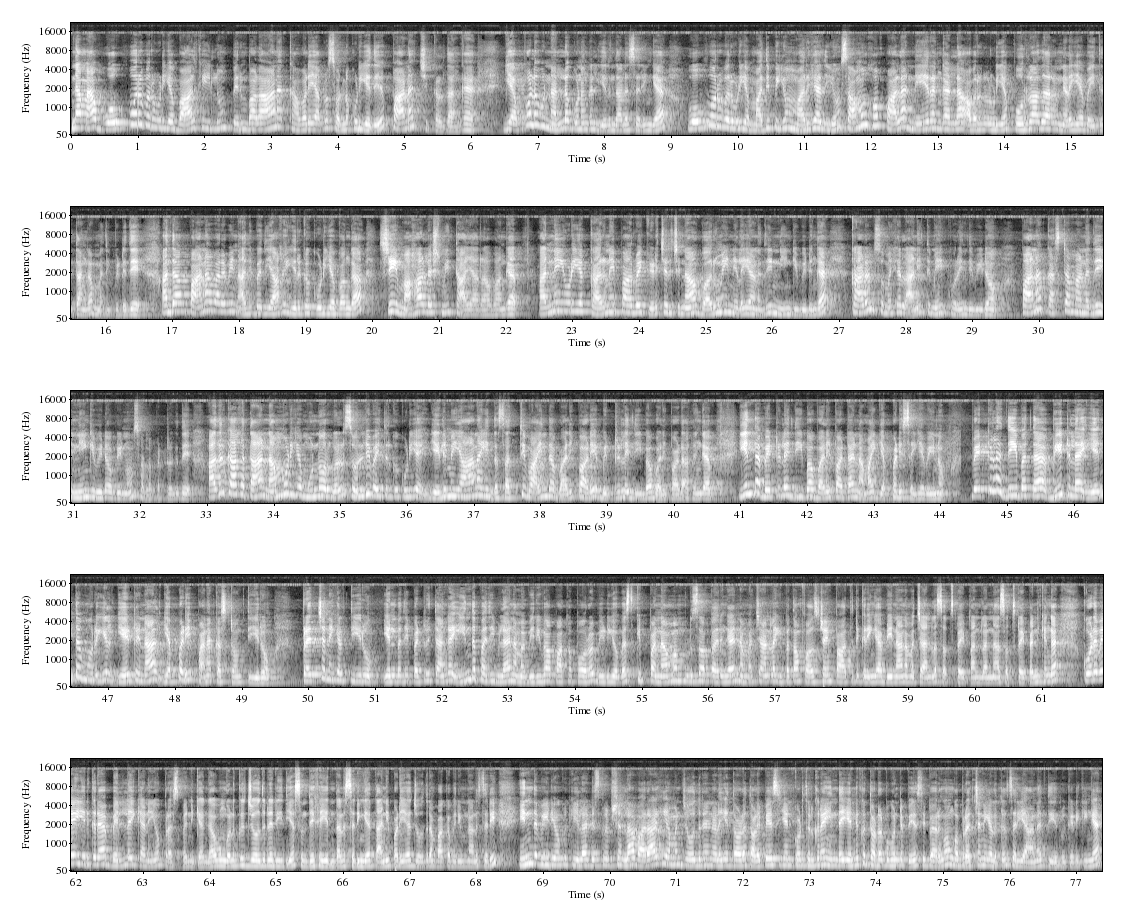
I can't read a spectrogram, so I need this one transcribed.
நம்ம ஒவ்வொருவருடைய வாழ்க்கையிலும் பெரும்பாலான கவலையாக சொல்லக்கூடியது பணச்சிக்கல் தாங்க எவ்வளவு நல்ல குணங்கள் இருந்தாலும் சரிங்க ஒவ்வொருவருடைய மதிப்பையும் மரியாதையும் சமூகம் பல நேரங்களில் அவர்களுடைய பொருளாதார நிலையை வைத்து தாங்க மதிப்பிடுது. அந்த பணவரவின் அதிபதியாக இருக்கக்கூடியவங்க ஸ்ரீ மகாலட்சுமி தாயாராவாங்க அன்னையுடைய கருணை பார்வை கிடைச்சிருச்சுன்னா வறுமை நிலையானது நீங்கி விடுங்க கடன் சுமைகள் அனைத்துமே குறைந்துவிடும். பண கஷ்டமானது நீங்கிவிடும் அப்படின்னும் சொல்லப்பட்டிருக்குது. அதற்காகத்தான் நம்முடைய முன்னோர்கள் சொல்லி வைத்திருக்கக்கூடிய எளிமையான இந்த சக்தி வாய்ந்த வழிபாடே வெற்றிலை தீப வழிபாடாகுங்க. இந்த வெற்றிலை தீப வழிபாட்டை நம்ம எப்படி செய்ய வேணும்? வெற்றிலை தீபத்தை வீட்டில் எந்த முறையில் ஏற்றினால் எப்படி பண கஷ்டம் தீரும்? பிரச்சனைகள் தீரும் என்பதை பற்றி தாங்க இந்த பதிவில் நம்ம விரிவாக பார்க்க போகிறோம் வீடியோவை ஸ்கிப் பண்ணாமல் முழுசாக பாருங்கள் நம்ம சேனலை இப்போ தான் ஃபர்ஸ்ட் டைம் பார்த்துட்டு இருக்கிறீங்க அப்படின்னா நம்ம சேனலை சப்ஸ்கிரைப் பண்ணலன்னா சப்ஸ்கிரைப் பண்ணிக்கோங்க. கூடவே இருக்கிற பெல் ஐக்கானையும் ப்ரெஸ் பண்ணிக்கோங்க. உங்களுக்கு ஜோதிட ரீதியாக சந்தேகம் இருந்தாலும் சரிங்க. தனிப்படையாக ஜோதிடம் பார்க்க விரும்பினாலும் சரி இந்த வீடியோவுக்கு கீழே டிஸ்கிரிப்ஷனில் வராகி அம்மன் ஜோதிட நிலையத்தோட தொலைபேசி எண் கொடுத்துருக்குறேன். இந்த எண்ணுக்கு தொடர்பு கொண்டு பேசி பாருங்கள் உங்கள் பிரச்சனைகளுக்கு சரியான தீர்வு கிடைக்குங்க.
